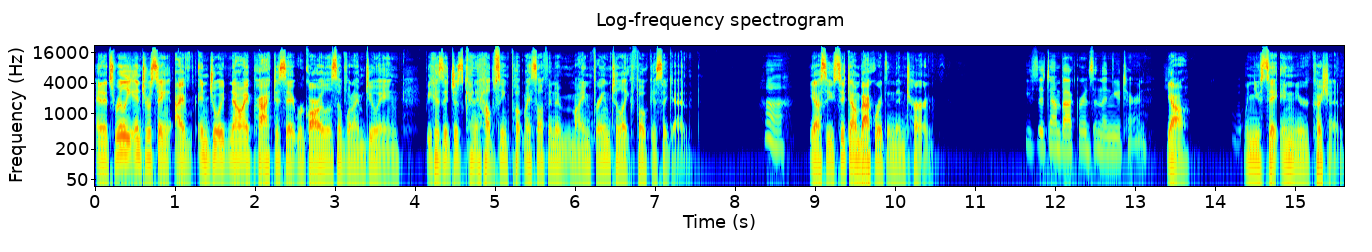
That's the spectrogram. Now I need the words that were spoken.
And it's really interesting. I've enjoyed now I practice it regardless of what I'm doing because it just kind of helps me put myself in a mind frame to like focus again. Huh. Yeah, so you sit down backwards and then turn. You sit down backwards and then you turn. Yeah. When you sit in your cushion.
